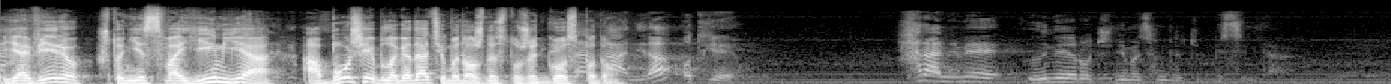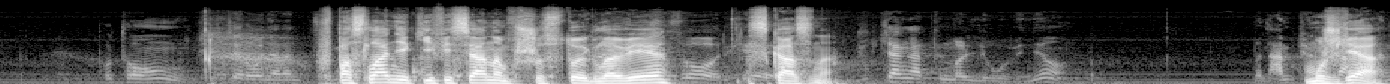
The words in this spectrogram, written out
Я верю, что не своим я, а Божьей благодатью мы должны служить Господу. В послании к Ефесянам в 6 главе сказано, «Мужья,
